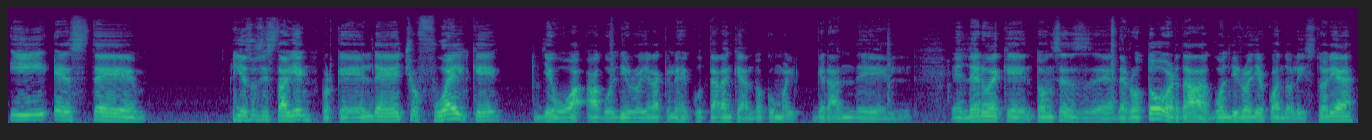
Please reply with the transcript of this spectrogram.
Y este... Y eso sí está bien, porque él de hecho fue el que llevó a, Goldie Roger a que lo ejecutaran, quedando como el grande, el, héroe que entonces eh, derrotó, ¿verdad? A Goldie Roger cuando la historia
